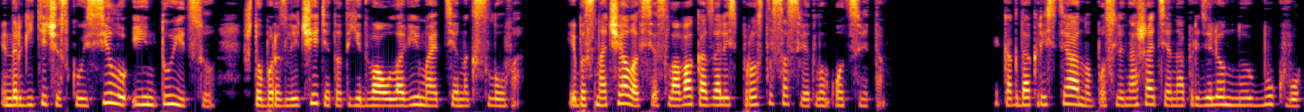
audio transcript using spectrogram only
энергетическую силу и интуицию, чтобы различить этот едва уловимый оттенок слова, ибо сначала все слова казались просто со светлым отцветом. И когда Кристиану после нажатия на определенную букву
